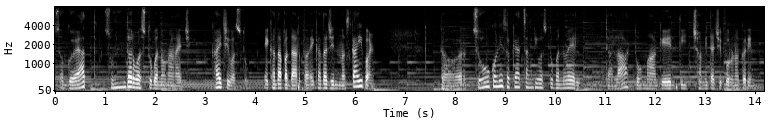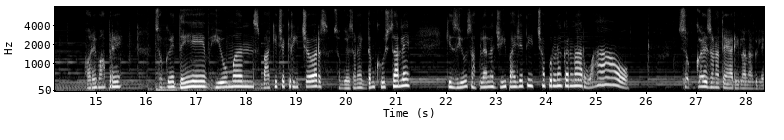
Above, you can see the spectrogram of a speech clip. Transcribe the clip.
सगळ्यात सुंदर वस्तू बनवून आणायची. खायची वस्तू एखादा पदार्थ एखादा जिन्नस काही पण. तर जो कोणी सगळ्यात चांगली वस्तू बनवेल त्याला तो मागेल ती इच्छा मी त्याची पूर्ण करीन. अरे बापरे! सगळे देव ह्युमन्स बाकीचे क्रिचर्स सगळेजण एकदम खुश झाले की झियूस आपल्याला जी पाहिजे ती इच्छा पूर्ण करणार. वाव सगळेजण तयारीला लागले.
